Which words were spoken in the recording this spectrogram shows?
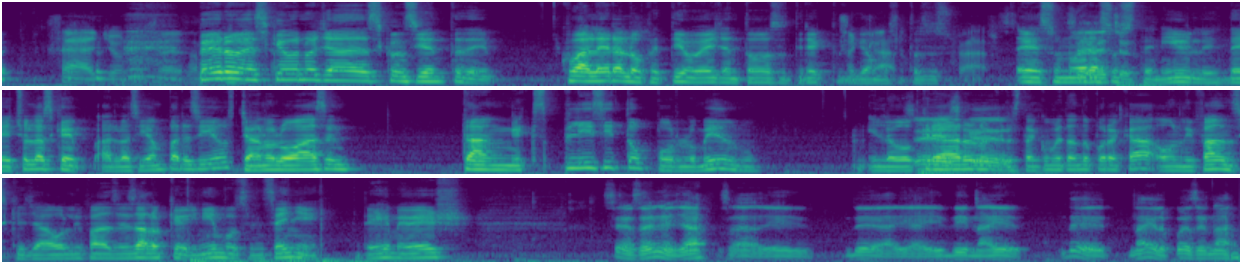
O sea, yo no sé. Pero es que uno ya es consciente de cuál era el objetivo de ella en todos sus directos, digamos. Entonces, eso no era sostenible. De hecho, las que lo hacían parecidos ya no lo hacen tan explícito por lo mismo. Y luego crearon lo que lo están comentando por acá, OnlyFans, que ya OnlyFans es a lo que vinimos, enseñe, déjeme ver. Sí, enseñe ya, o sea, de, ahí de, nadie, de, nadie le puede decir nada.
